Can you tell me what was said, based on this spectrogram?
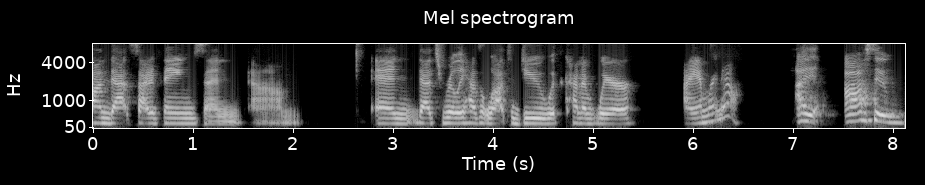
on that side of things, and um, and that's really has a lot to do with kind of where I am right now. I also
